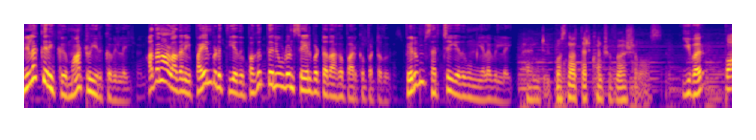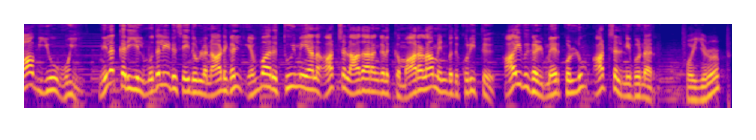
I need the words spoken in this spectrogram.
நிலக்கரிக்கு மாற்று இருக்கவில்லை. அதனால் அதனை பயன்படுத்தியது பகுத்தறிவுடன் செயல்பட்டதாக பார்க்கப்பட்டது. பெரும் சர்ச்சை எதுவும் எழவில்லை. இவர் பாவ் யூ உய். நிலக்கரியில் முதலீடு செய்துள்ள நாடுகள் எவ்வாறு தூய்மையான ஆற்றல் ஆதாரங்களுக்கு மாறலாம் என்பது குறித்து ஆய்வுகள் மேற்கொள்ளும் ஆற்றல் நிபுணர். For Europe,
